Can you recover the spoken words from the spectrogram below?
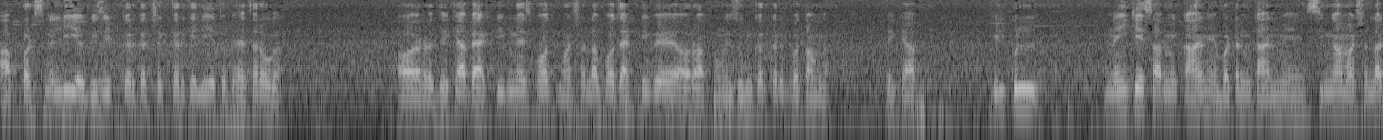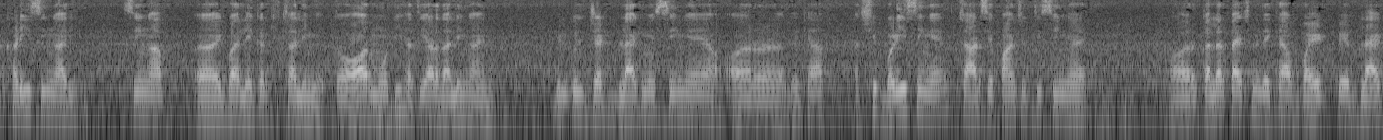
आप पर्सनली विज़िट कर कर चेक करके लिए तो बेहतर होगा। और देखिए आप एक्टिवनेस बहुत, माशाल्लाह बहुत एक्टिव है और आपको मैं जूम कर कर भी बताऊँगा। देखिए आप बिल्कुल नई के हिसाब में कान है, बटन कान में है। सिंगा माशाल्लाह खड़ी सिंग आ रही सिंग आप एक बार लेकर खिंचा लेंगे। तो और मोटी हथियार डालेंगे इन्हें बिल्कुल जेट ब्लैक में सिंग है और देखिए आप, अच्छी बड़ी सिंग है, चार से पाँच उतनी सिंग है। और कलर पैच में देखिए आप, वाइट पे ब्लैक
